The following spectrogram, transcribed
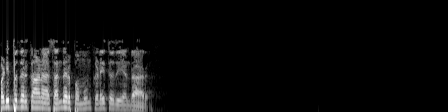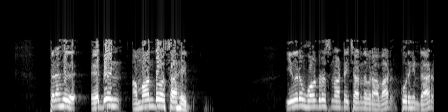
படிப்பதற்கான சந்தர்ப்பமும் கிடைத்தது என்றார். பிறகு எட்வின் அமாந்தோ சாஹிப் இவரும் ஹோண்ட்ரஸ் நாட்டை சார்ந்தவர் ஆவார் கூறுகின்றார்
